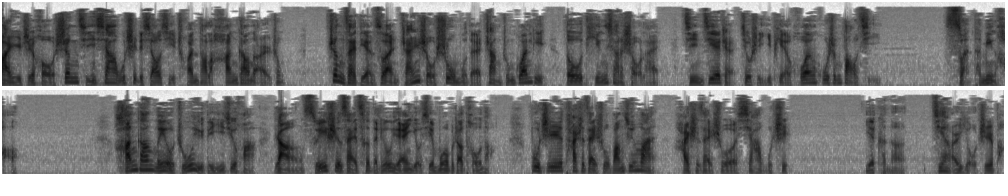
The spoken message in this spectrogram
半日之后，生擒虾无赤的消息传到了韩刚的耳中，正在点算斩首数目的帐中官吏都停下了手来，紧接着就是一片欢呼声暴起。算他命好！韩刚没有主语的一句话，让随侍在侧的刘元有些摸不着头脑，不知他是在说王君万，还是在说虾无赤，也可能兼而有之吧。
